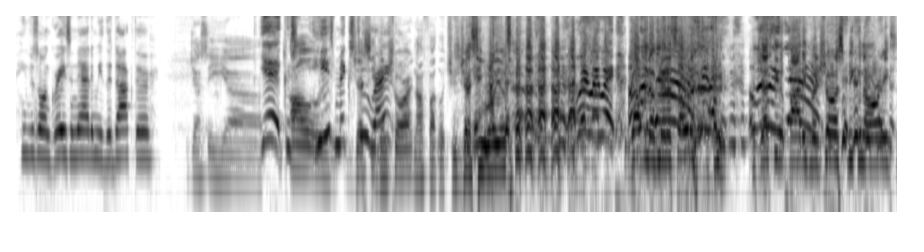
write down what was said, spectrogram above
He was on Grey's Anatomy, the doctor. Jesse, uh, Yeah, because Oh, he's mixed Jesse too, right? Ventura. No, I'm fucking with you. Jesse Williams, wait, wait, wait. governor of Minnesota. Oh, Jesse the Body yeah. Ventura speaking on race.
